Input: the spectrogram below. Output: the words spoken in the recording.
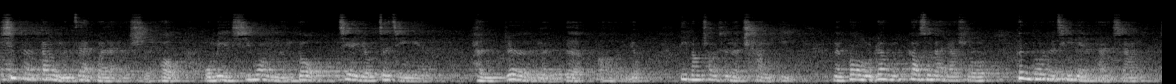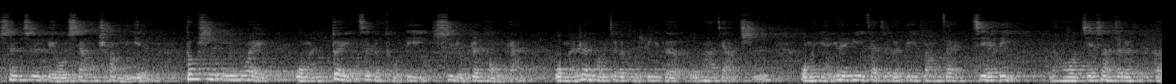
现在当我们再回来的时候，我们也希望能够借由这几年很热门的呃有地方创生的倡议，能够让告诉大家说，更多的青年返乡，甚至留乡创业，都是因为我们对这个土地是有认同感，我们认同这个土地的文化价值，我们也愿意在这个地方再接力，然后接下这个呃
